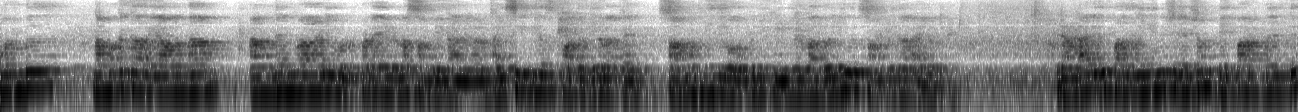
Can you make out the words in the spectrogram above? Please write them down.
മുൻപ് നമുക്കൊക്കെ അറിയാവുന്ന അംഗൻവാടി ഉൾപ്പെടെയുള്ള സംവിധാനങ്ങൾ ഐ സി ഡി എസ് പദ്ധതികളൊക്കെ സാമൂഹ്യ നീതി വകുപ്പിന് കീഴിലുള്ള വലിയൊരു സംവിധാനമായിരുന്നു. രണ്ടായിരത്തി പതിനേഴിന് ശേഷം ഡിപ്പാർട്ട്മെന്റ്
